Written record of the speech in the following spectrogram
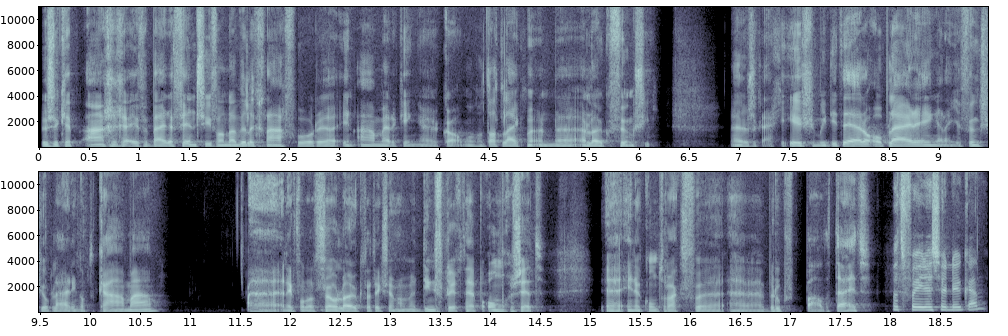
Dus ik heb aangegeven bij Defensie van daar wil ik graag voor uh, in aanmerking komen. Want dat lijkt me een, een leuke functie. dus dan krijg je eerst je militaire opleiding en dan je functieopleiding op de KMA. En ik vond het zo leuk dat ik zeg maar, mijn dienstplicht heb omgezet in een contract voor beroepsbepaalde tijd. Wat vond je er zo leuk aan?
